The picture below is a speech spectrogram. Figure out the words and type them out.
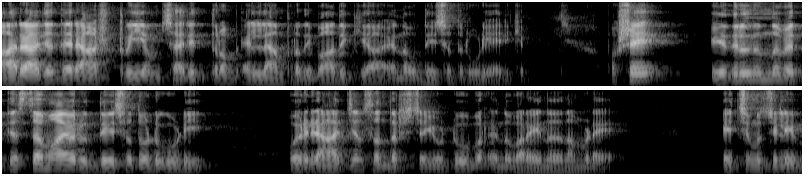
ആ രാജ്യത്തെ രാഷ്ട്രീയം ചരിത്രം എല്ലാം പ്രതിപാദിക്കുക എന്ന ഉദ്ദേശത്തോടു കൂടിയായിരിക്കും. പക്ഷേ ഇതിൽ നിന്ന് വ്യത്യസ്തമായ ഒരു ഉദ്ദേശത്തോടു കൂടി ഒരു രാജ്യം സന്ദർശിച്ച യൂട്യൂബർ എന്ന് പറയുന്നത് നമ്മുടെ എച്ച് മുസ്ലിം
